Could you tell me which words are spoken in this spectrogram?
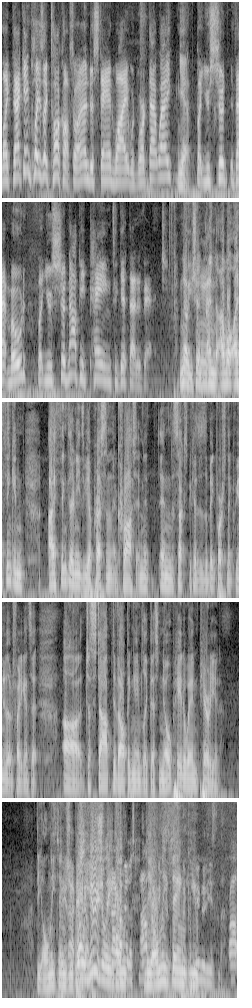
Like that game plays like Tarkov, so I understand why it would work that way. yeah. But you should that mode, but you should not be paying to get that advantage. No, you shouldn't. And uh, well, I think in, I think there needs to be a precedent across, and it and it sucks because there's a big portion of the community that would fight against it. Uh, just stop developing games like this. No pay to win. Period. The only things you pay. Well, gonna be able- usually- you're not gonna on- be able to stop the only thing the you- the.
